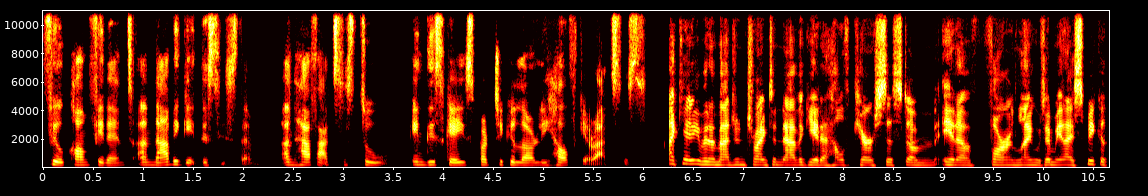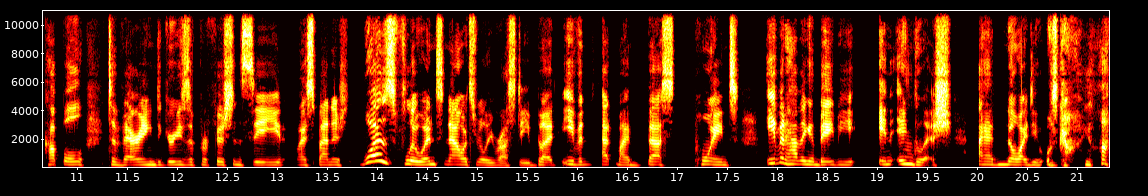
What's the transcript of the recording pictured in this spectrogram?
feel confident and navigate the system and have access to, in this case, particularly healthcare access. I can't even imagine trying to navigate a healthcare system in a foreign language. I mean, I speak a couple to varying degrees of proficiency. My Spanish was fluent. Now it's really rusty, but even at my best point, even having a baby in English, I had no idea what was going on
